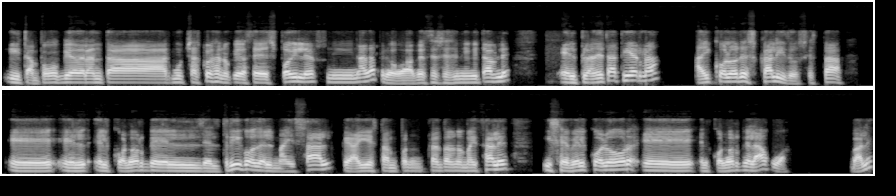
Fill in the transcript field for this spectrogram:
y tampoco quiero adelantar muchas cosas, no quiero hacer spoilers ni nada, pero a veces es inevitable, el planeta Tierra hay colores cálidos. Está eh, el, color del, trigo, del maizal, que ahí están plantando maizales, y se ve el color, eh, el color del agua. ¿Vale?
